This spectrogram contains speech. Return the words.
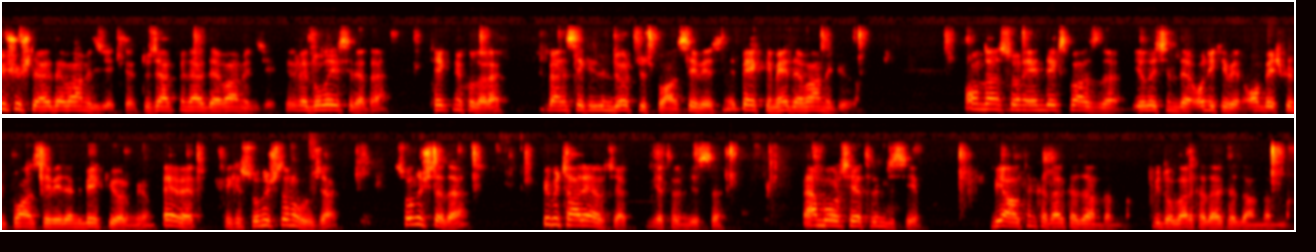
Düşüşler devam edecektir. Düzeltmeler devam edecektir. Ve dolayısıyla da teknik olarak ben 8400 puan seviyesini beklemeye devam ediyorum. Ondan sonra endeks bazlı yıl içinde 12 bin, 15 bin puan seviyelerini bekliyor muyum? Evet. Peki sonuçta ne olacak? Sonuçta da bir mütalaa yapacak yatırımcısı. Ben borsa yatırımcısıyım. Bir altın kadar kazandım mı? Bir dolar kadar kazandım mı?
